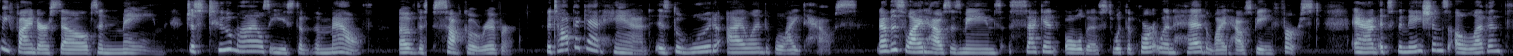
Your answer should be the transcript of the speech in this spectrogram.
we find ourselves in Maine, just two miles east of the mouth of the Saco River. The topic at hand is the Wood Island Lighthouse. Now, this lighthouse is Maine's second oldest, with the Portland Head Lighthouse being first, and it's the nation's 11th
